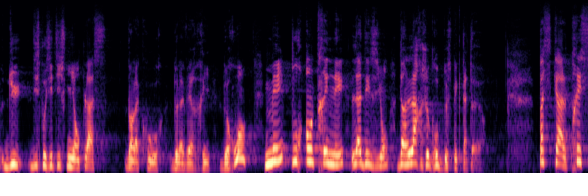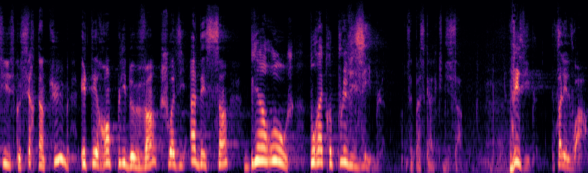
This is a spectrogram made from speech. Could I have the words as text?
du dispositif mis en place dans la cour de la verrerie de Rouen, mais pour entraîner l'adhésion d'un large groupe de spectateurs. Pascal précise que certains tubes étaient remplis de vin choisi à dessein bien rouge pour être plus visibles. C'est Pascal qui dit ça visible. Il fallait le voir.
